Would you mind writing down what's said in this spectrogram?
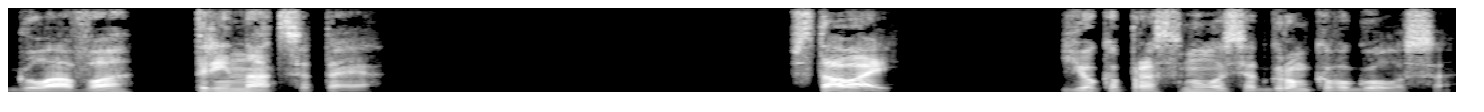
Глава 13 «Вставай!» Йока проснулась от громкого голоса.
